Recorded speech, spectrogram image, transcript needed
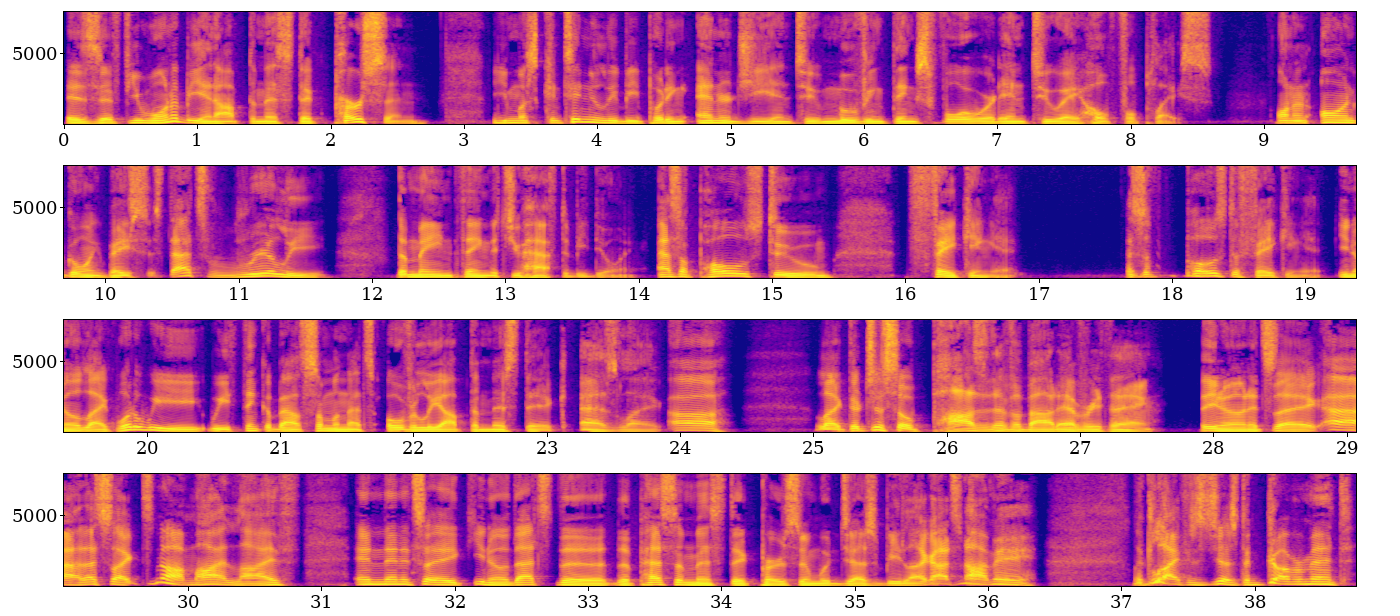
is if you want to be an optimistic person, you must continually be putting energy into moving things forward into a hopeful place on an ongoing basis. That's really the main thing that you have to be doing, as opposed to faking it. As opposed to faking it. You know, like what do we we think about someone that's overly optimistic as like, ah, uh, like they're just so positive about everything, you know, and it's like, ah, that's like, it's not my life. And then it's like, you know, that's the the pessimistic person would just be like, that's not me. Like life is just the government.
